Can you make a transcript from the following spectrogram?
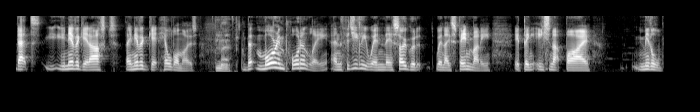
that you never get asked. They never get held on those. No. But more importantly, and particularly when they're so good at when they spend money, it being eaten up by middle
